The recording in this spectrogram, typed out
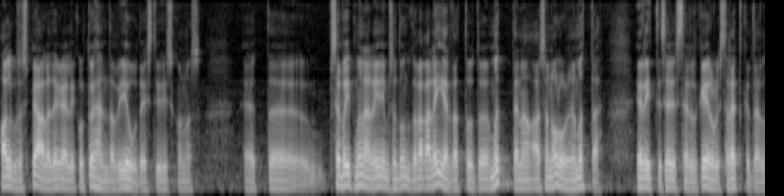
algusest peale tegelikult ühendav jõud Eesti ühiskonnas. Et äh, see võib mõnele inimesele tunduda väga leierdatud mõttena, aga see on oluline mõte, eriti sellistel keerulistel hetkedel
